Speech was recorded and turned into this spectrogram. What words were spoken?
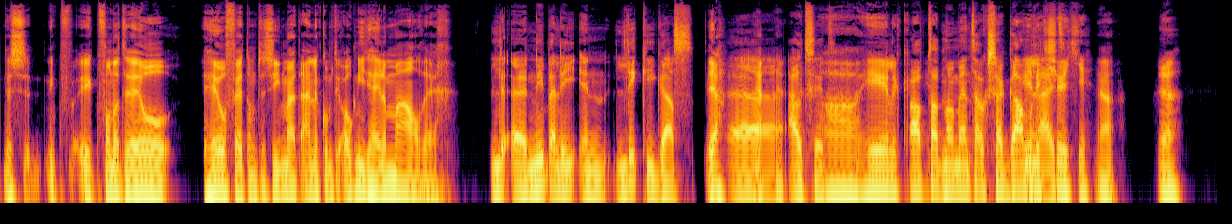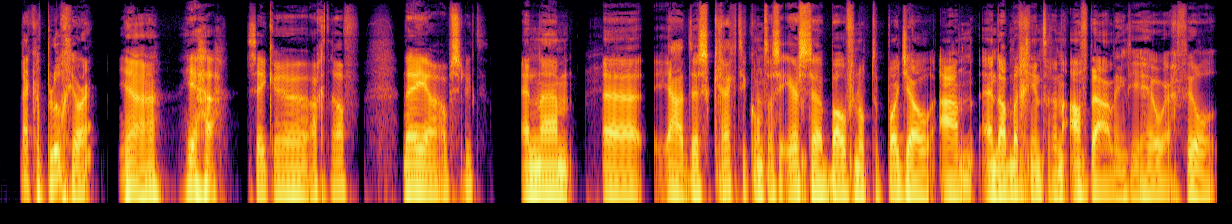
Dus ik, ik vond het heel, heel vet om te zien. Maar uiteindelijk komt hij ook niet helemaal weg. L- eh, Nibali in Likigas Ja, eh, ja, ja. outfit. Oh, heerlijk. Op dat moment ook Sagan Heerlijk rijdt. shirtje. Ja. Ja, Lekker ploegje hoor. Ja, ja zeker eh, achteraf. Nee, ja, absoluut. En ehm, eh, ja, dus Craig die komt als eerste bovenop de Poggio aan. En dan begint er een afdaling die heel erg veel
